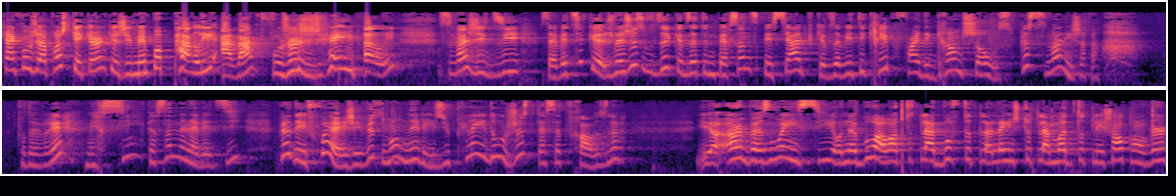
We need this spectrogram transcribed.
quand il faut que j'approche quelqu'un que j'ai même pas parlé avant, il faut juste que j'aille parler. Souvent, j'ai dit, savais-tu que, je voulais juste vous dire que vous êtes une personne spéciale puis que vous avez été créé pour faire des grandes choses. Plus souvent, les gens font, ah, pour de vrai, merci, personne ne me l'avait dit. Puis là, des fois, j'ai vu tout le monde venir les yeux pleins d'eau juste à cette phrase-là. Il y a un besoin ici. On a beau avoir toute la bouffe, toute le linge, toute la mode, toutes les choses qu'on veut.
